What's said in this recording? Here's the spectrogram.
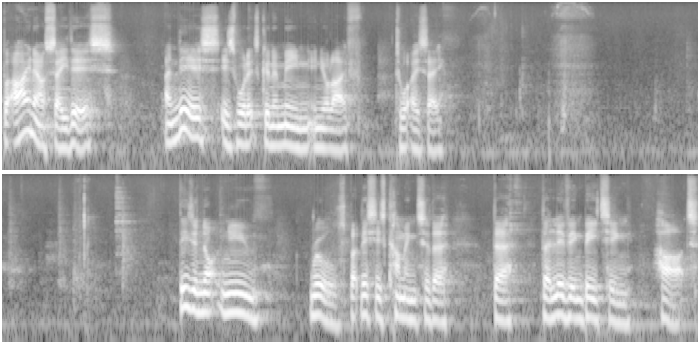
but I now say this, and this is what it's going to mean in your life to what I say. These are not new rules, but this is coming to the, the, the living, beating heart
